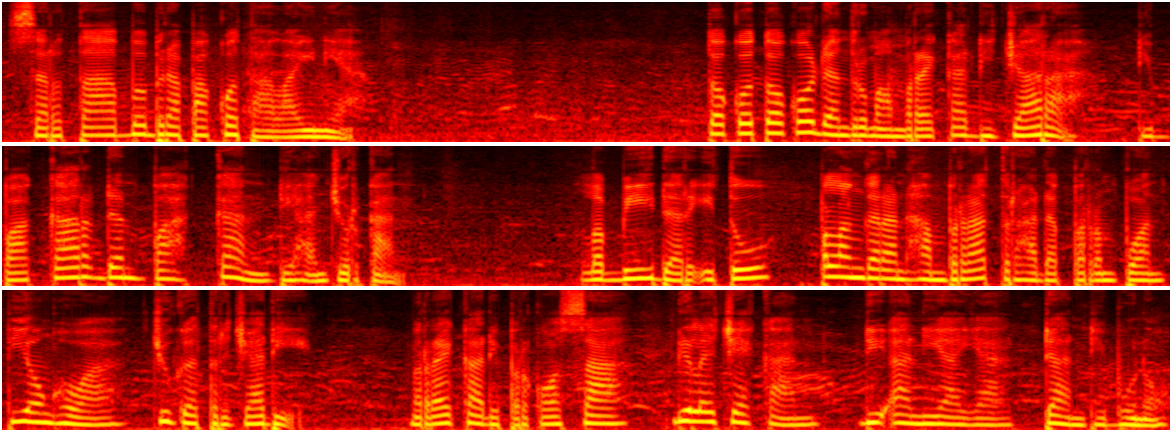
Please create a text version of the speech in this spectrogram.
serta beberapa kota lainnya. Toko-toko dan rumah mereka dijarah, dibakar, dan bahkan dihancurkan. Lebih dari itu, pelanggaran HAM berat terhadap perempuan Tionghoa juga terjadi. Mereka diperkosa, dilecehkan, dianiaya, dan dibunuh.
